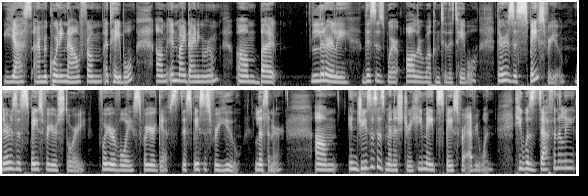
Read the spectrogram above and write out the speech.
yes, I'm recording now from a table um, in my dining room. Um, but literally, this is where all are welcome to the table. There is a space for you, there is a space for your story, for your voice, for your gifts. This space is for you, listener. Um, in Jesus' ministry, he made space for everyone. He was definitely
